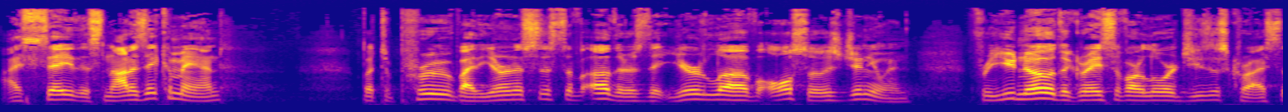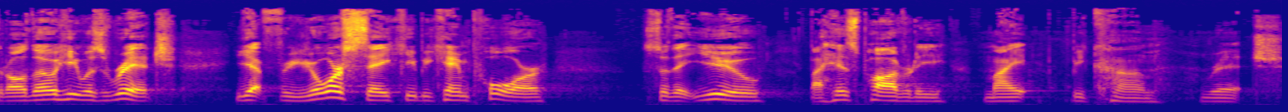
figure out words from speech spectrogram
I say this not as a command, but to prove by the earnestness of others that your love also is genuine. For you know the grace of our Lord Jesus Christ, that although he was rich, yet for your sake he became poor, so that you, by his poverty, might become rich.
